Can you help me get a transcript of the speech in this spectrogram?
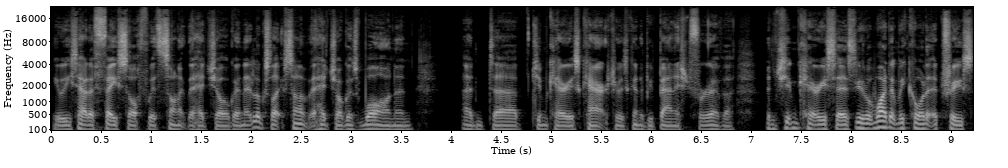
you know, he's had a face off with Sonic the Hedgehog, and it looks like Sonic the Hedgehog has won, and and uh, Jim Carrey's character is going to be banished forever. And Jim Carrey says, "You know, why don't we call it a truce?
